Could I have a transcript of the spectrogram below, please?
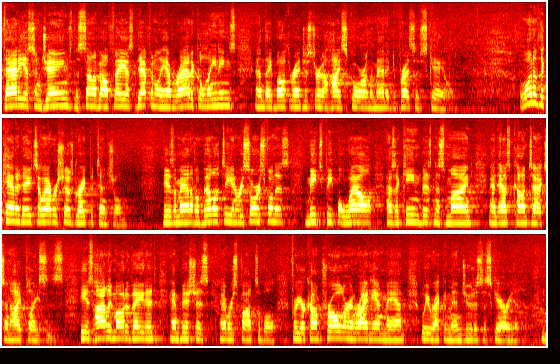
Thaddeus and James, the son of Alphaeus, definitely have radical leanings, and they both registered a high score on the manic depressive scale. One of the candidates, however, shows great potential. He is a man of ability and resourcefulness, meets people well, has a keen business mind, and has contacts in high places. He is highly motivated, ambitious, and responsible. For your comptroller and right hand man, we recommend Judas Iscariot.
